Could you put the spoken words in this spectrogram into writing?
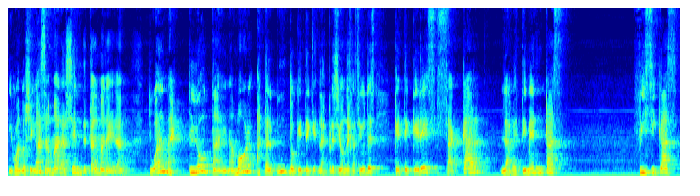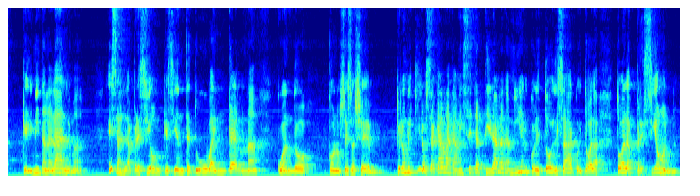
Y cuando llegas a amar a Hashem de tal manera, tu alma explota en amor hasta el punto que te, la expresión de Hasidut es que te querés sacar las vestimentas físicas que limitan al alma esa es la presión que siente tu uva interna cuando conoces a Shem. Pero me quiero sacar la camiseta, tirar a la miércoles todo el saco y toda la, toda la presión.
